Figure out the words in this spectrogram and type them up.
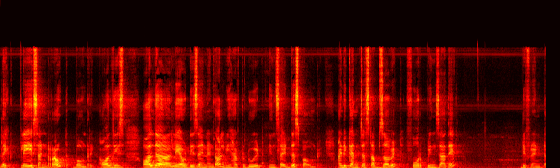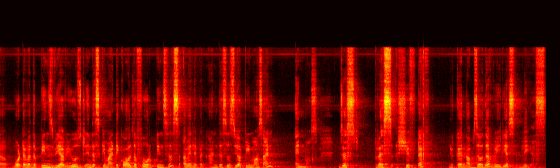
like place and route boundary. All these all the layout design and all we have to do it inside this boundary. And you can just observe it. Four pins are there. Different uh, whatever the pins we have used in the schematic all the four pins is available. And this is your PMOS and NMOS just press shift F. You can observe the various layers.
